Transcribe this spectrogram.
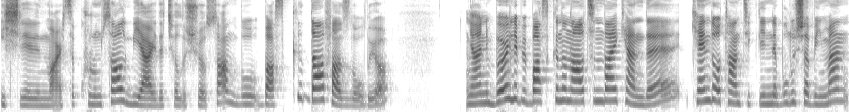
işlerin varsa, kurumsal bir yerde çalışıyorsan bu baskı daha fazla oluyor. Yani böyle bir baskının altındayken de kendi otantikliğinle buluşabilmen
